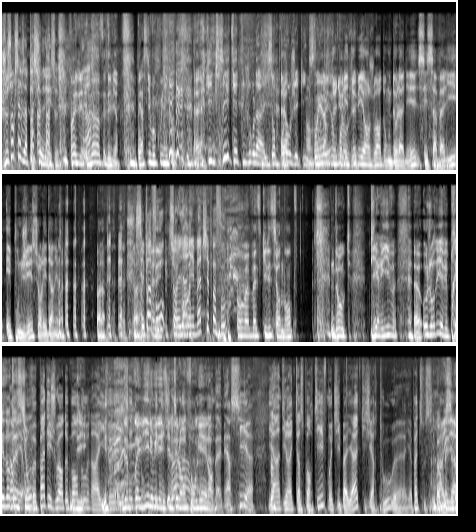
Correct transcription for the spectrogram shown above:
je sens que ça vous a passionné. Ce. Moi, Hein non, c'était bien. Merci beaucoup, Nico. Euh, King Street est toujours là. Ils ont prolongé King On Street. Oui, a oui, ils ont retenu les prolongé. Deux meilleurs joueurs donc de l'année, c'est Sabali et Pungé sur les derniers matchs. Voilà. C'est pas Allez. faux. Sur les derniers matchs, c'est pas faux. on va basculer sur Nantes. Donc, Pierre-Yves, euh, aujourd'hui, il y avait Non, présentation. on veut pas des joueurs de Bordeaux. Non. Il veut, il De Préville, oui, il filer essaie des de te le joueurs, refourguer, là. Non, ben, merci. Il y a un directeur sportif, Moji Bayat, qui gère tout. euh, Il n'y a pas de souci. pas Ah ça,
